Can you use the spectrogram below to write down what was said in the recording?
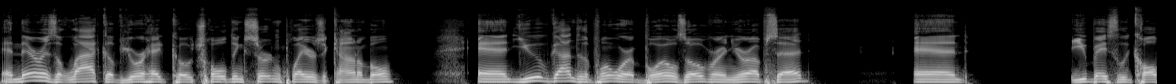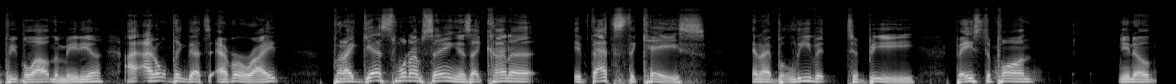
and there is a lack of your head coach holding certain players accountable, and you've gotten to the point where it boils over and you're upset, and you basically call people out in the media. I, I don't think that's ever right. But I guess what I'm saying is, I kind of, if that's the case, and I believe it to be based upon, you know,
